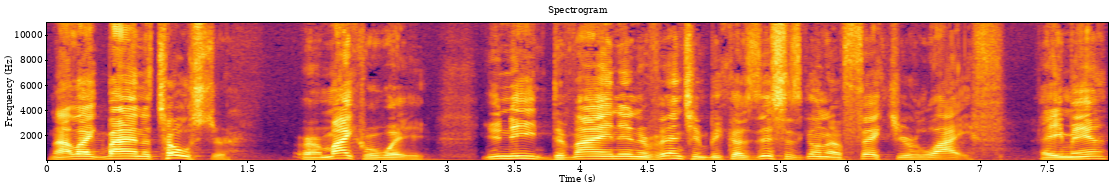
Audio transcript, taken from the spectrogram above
Not like buying a toaster or a microwave. You need divine intervention because this is going to affect your life. Amen?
